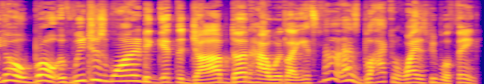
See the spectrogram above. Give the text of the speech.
yo, bro, if we just wanted to get the job done, how it like it's not as black and white as people think.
